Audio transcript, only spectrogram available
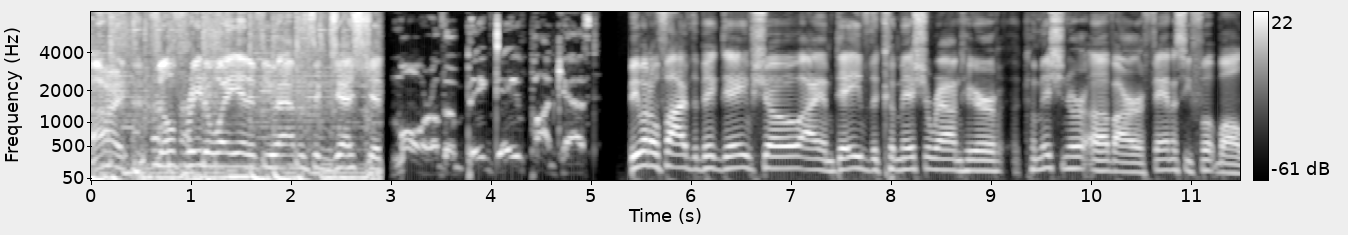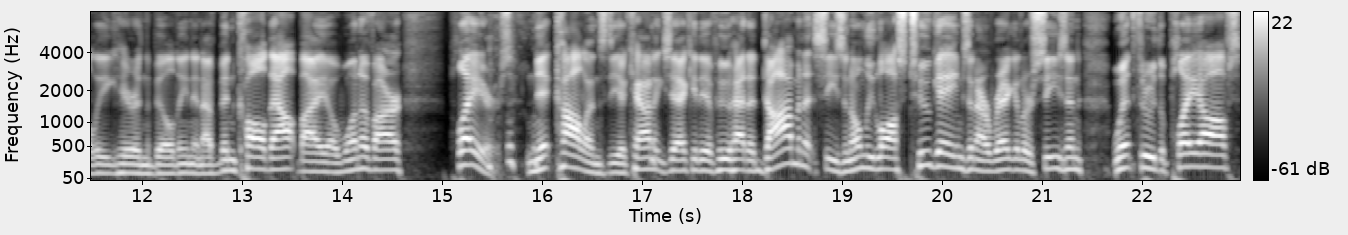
All right, feel free to weigh in if you have a suggestion. More of the Big Dave Podcast. B105, the Big Dave Show. I am Dave, the commish around here, commissioner of our fantasy football league here in the building. And I've been called out by uh, one of our players. Nick Collins, the account executive who had a dominant season, only lost two games in our regular season, went through the playoffs,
